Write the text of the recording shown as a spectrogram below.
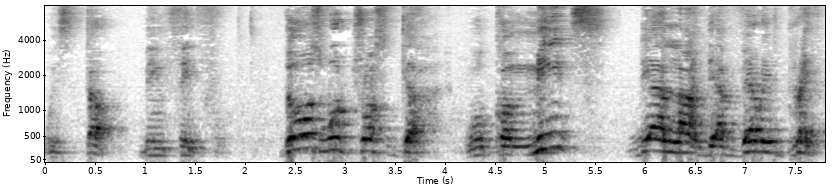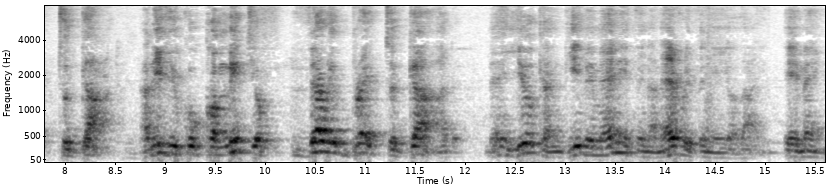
will stop being faithful. Those who trust God will commit their life, their very breath to God. And if you could commit your very breath to God, then you can give Him anything and everything in your life. Amen.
